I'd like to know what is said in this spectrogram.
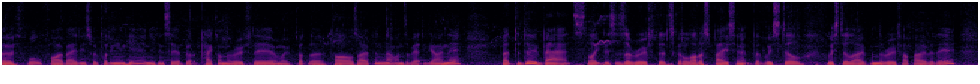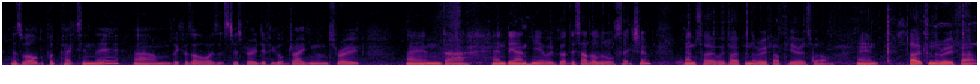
earth wool 580s we're putting in here. And you can see I've got a pack on the roof there and we've got the tiles open. That one's about to go in there. But to do batts like this is a roof that's got a lot of space in it but we still we still open the roof up over there as well to put packs in there um, because otherwise it's just very difficult dragging them through and uh, and down here we've got this other little section. And so we've opened the roof up here as well. And to open the roof up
